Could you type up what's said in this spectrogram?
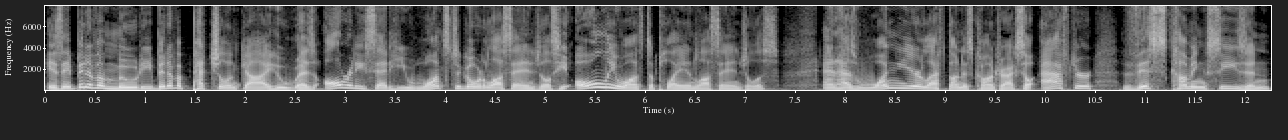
is a bit of a moody, bit of a petulant guy who has already said he wants to go to Los Angeles. He only wants to play in Los Angeles and has one year left on his contract. So after this coming season,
